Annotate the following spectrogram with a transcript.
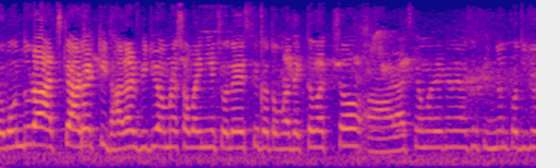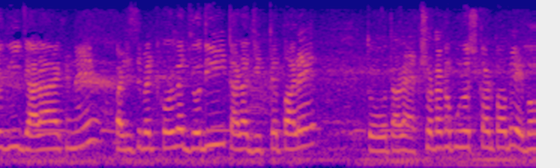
তো বন্ধুরা, আজকে আরও একটি ধারার ভিডিও আমরা সবাই নিয়ে চলে এসেছি, তো তোমরা দেখতে পাচ্ছ। আর আজকে আমাদের এখানে আছে তিনজন প্রতিযোগী যারা এখানে পার্টিসিপেট করবে। যদি তারা জিততে পারে তো তারা একশো টাকা পুরস্কার পাবে এবং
